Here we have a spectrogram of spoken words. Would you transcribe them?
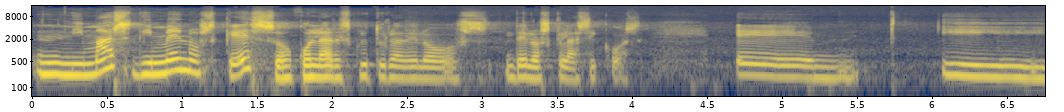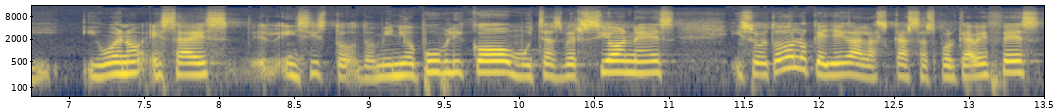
ni más ni menos que eso con la reescritura de los, de los clásicos. Eh, y, bueno, esa es, insisto, dominio público, muchas versiones y sobre todo lo que llega a las casas, porque a veces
